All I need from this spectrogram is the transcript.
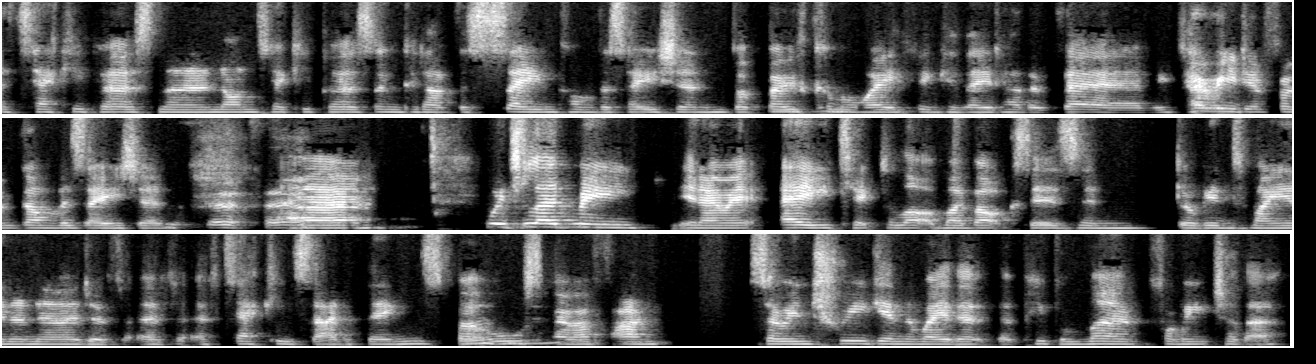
a techie person and a non-techie person could have the same conversation, but both mm-hmm. come away thinking they'd had a very, very different conversation. um, which led me, you know, it a ticked a lot of my boxes and dug into my inner nerd of, of, of techie side of things, but mm-hmm. also I found so intriguing the way that, that people learn from each other,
